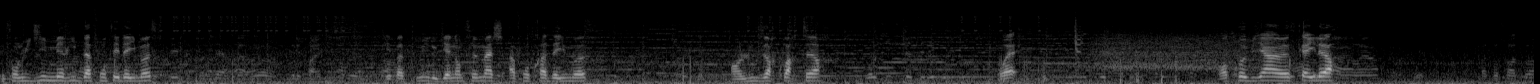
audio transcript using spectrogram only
que son Luigi mérite d'affronter Deimos. Et parce que oui, le gagnant de ce match affrontera Deimos en loser quarter. Ouais. Entre bien euh, Skyler. Attention à toi.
